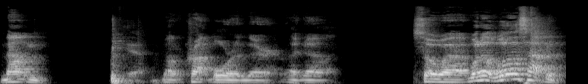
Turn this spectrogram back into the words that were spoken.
mountain, yeah. mountain crap more in there right now. So uh, what else, what else happened?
